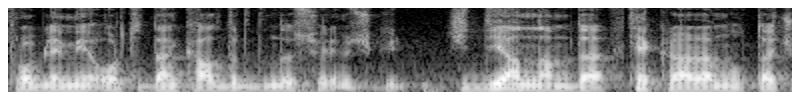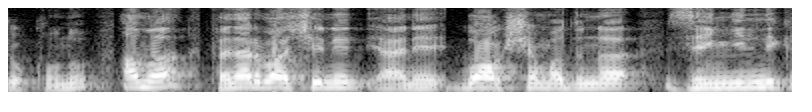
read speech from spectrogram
problemi ortadan kaldırdığını da söyleyeyim. Çünkü ciddi anlamda tekrara muhtaç o konu. Ama Fenerbahçe'nin yani bu akşam adına zenginlik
